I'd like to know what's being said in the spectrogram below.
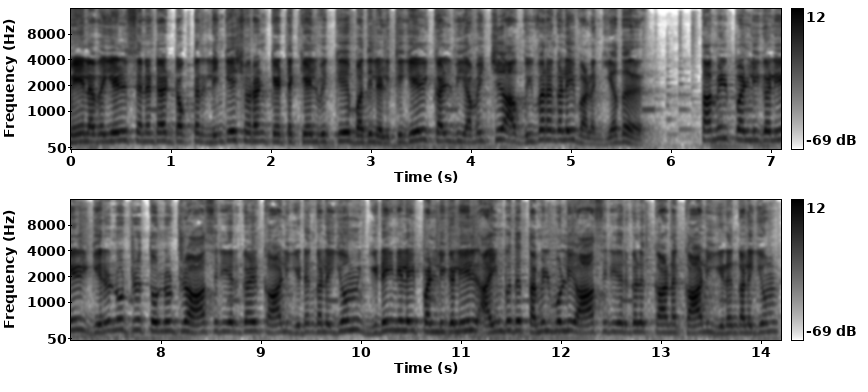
மேலவையில் செனட்டர் டாக்டர் லிங்கேஸ்வரன் கேட்ட கேள்விக்கு பதிலளிக்கையில் கல்வி அமைச்சு அவ்விவரங்களை வழங்கியது. தமிழ் பள்ளிகளில் இருநூற்று தொன்னூற்று ஆசிரியர்கள் காலி இடங்களையும் இடைநிலை பள்ளிகளில் ஐம்பது தமிழ்மொழி ஆசிரியர்களுக்கான காலி இடங்களையும்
